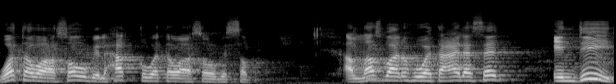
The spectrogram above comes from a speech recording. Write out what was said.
وتواصوا بالحق وتواصوا بالصبر Allah subhanahu wa ta'ala said, Indeed,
